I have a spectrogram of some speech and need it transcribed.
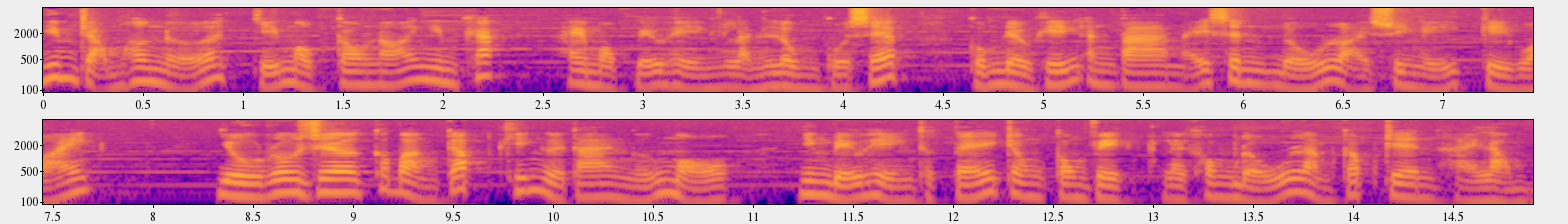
Nghiêm trọng hơn nữa, chỉ một câu nói nghiêm khắc hay một biểu hiện lạnh lùng của sếp cũng đều khiến anh ta nảy sinh đủ loại suy nghĩ kỳ quái. Dù Roger có bằng cấp khiến người ta ngưỡng mộ, nhưng biểu hiện thực tế trong công việc lại không đủ làm cấp trên hài lòng.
